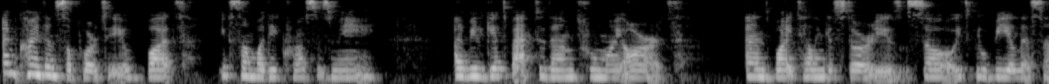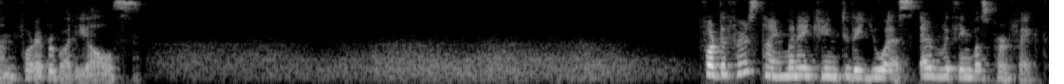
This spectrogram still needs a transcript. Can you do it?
I'm kind and supportive, but if somebody crosses me, I will get back to them through my art and by telling stories, so it will be a lesson for everybody else. For the first time when I came to the US, everything was perfect,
